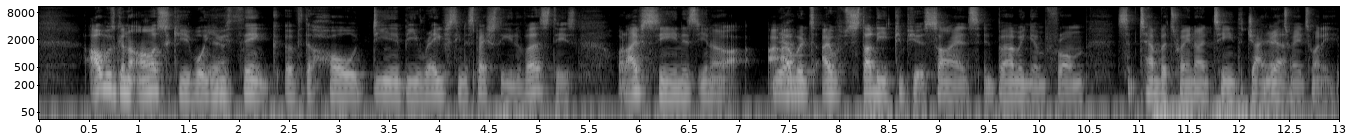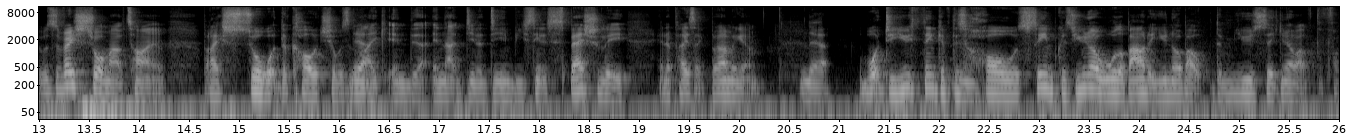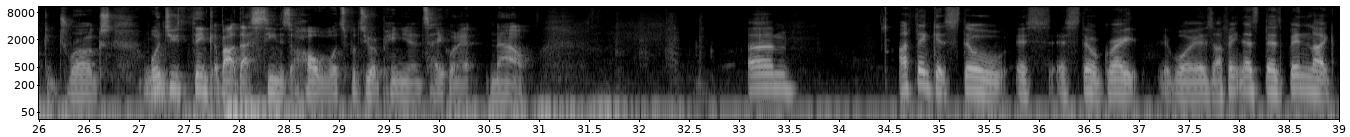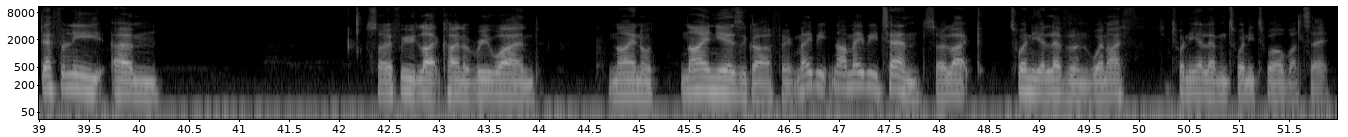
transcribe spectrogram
I was gonna ask you what Yeah. you think of the whole D and B rave scene, especially universities. What I've seen is, you know, I, I Yeah. went, I studied computer science in Birmingham from September 2019 to January Yeah. 2020. It was a very short amount of time, but I saw what the culture was Yeah. like in the in that you know D and B scene, especially in a place like Birmingham. yeah What do you think of this Hmm. whole scene? Because you know all about it. You know about the music. You know about the fucking drugs. What Hmm. do you think about that scene as a whole? What's what's your opinion and take on it now? um I think it's still it's it's still great it is. I think there's there's been like definitely um so if we like kind of rewind nine or nine years ago I think maybe no maybe 10 so like 2011 when I 2011 2012 I'd say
